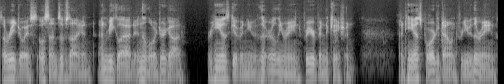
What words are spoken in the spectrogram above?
So rejoice, O sons of Zion, and be glad in the Lord your God, for he has given you the early rain for your vindication, and he has poured down for you the rain,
